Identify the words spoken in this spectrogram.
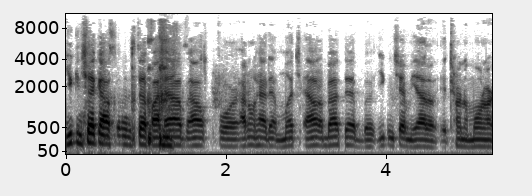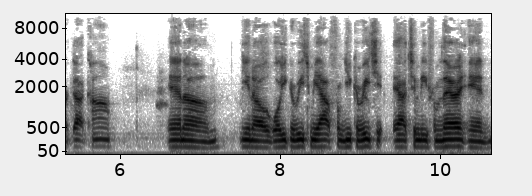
you can check out some of the stuff I have out for. I don't have that much out about that, but you can check me out at eternalmonarch.com, and um, you know, or you can reach me out from. You can reach out to me from there, and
